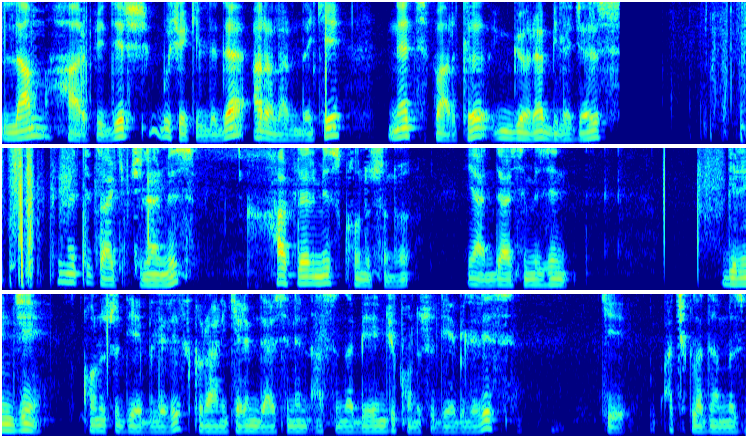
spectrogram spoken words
lam harfidir. Bu şekilde de aralarındaki net farkı görebileceğiz. Kıymetli takipçilerimiz, harflerimiz konusunu yani dersimizin birinci konusu diyebiliriz. Kur'an-ı Kerim dersinin aslında birinci konusu diyebiliriz ki açıkladığımız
